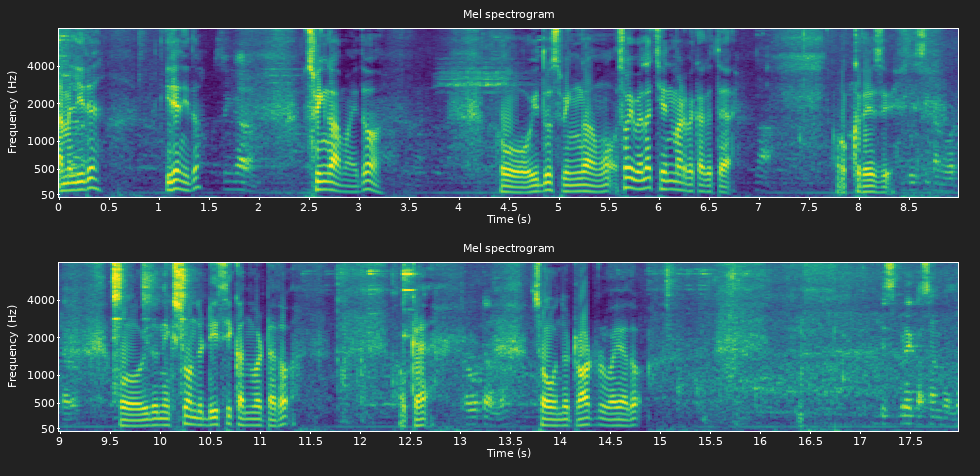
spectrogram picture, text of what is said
ಆಮೇಲೆ ಇದು, ಇದೇನಿದು? ಸ್ವಿಂಗಾಮ ಇದು. ಓ, ಇದು ಸ್ವಿಂಗಾಮು. ಸೊ ಇವೆಲ್ಲ ಚೇಂಜ್ ಮಾಡಬೇಕಾಗುತ್ತೆ. ಓ ಕ್ರೇಜಿ ಓ, ಇದು ನೆಕ್ಸ್ಟ್ ಒಂದು D C converter okay so ಒಂದು ಟ್ರಾಟ್ರ್ ವಯರು ಡಿಸ್ಕ್ ಬ್ರೇಕ್ ಅಸೆಂಬಲ್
